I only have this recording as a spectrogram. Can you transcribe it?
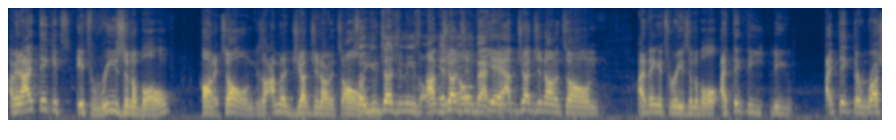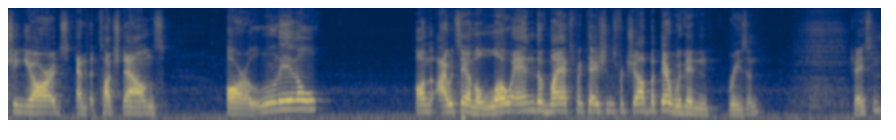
I mean, I think it's it's reasonable on its own because I'm going to judge it on its own. So you judging these on, I'm judging. their own? Yeah, I'm judging on its own. I think it's reasonable. I think the the I think the rushing yards and the touchdowns are a little on. the- I would say on the low end of my expectations for Chubb, but they're within reason. Jason.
